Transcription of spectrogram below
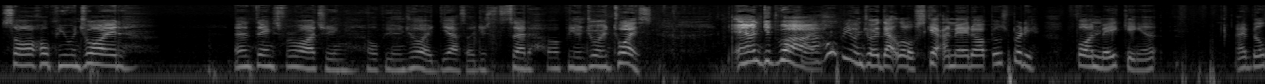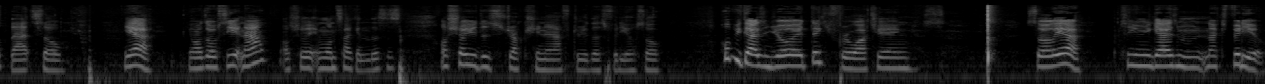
So I hope you enjoyed. And thanks for watching. Hope you enjoyed. Yes, I just said hope you enjoyed twice. And goodbye. So I hope you enjoyed that little skit I made up. It was pretty fun making it. I built that, so yeah. You want to go see it now? I'll show you in one second. This is I'll show you the destruction after this video. So hope you guys enjoyed. Thank you for watching. So yeah, see you guys in the next video.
